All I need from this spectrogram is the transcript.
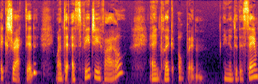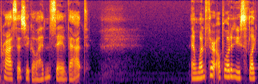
extracted. You want the svg file and click open. And you'll do the same process. You go ahead and save that. And once they're uploaded you select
